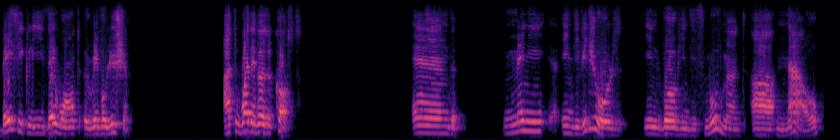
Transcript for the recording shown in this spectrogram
Basically, they want a revolution at whatever the cost. And many individuals involved in this movement are now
